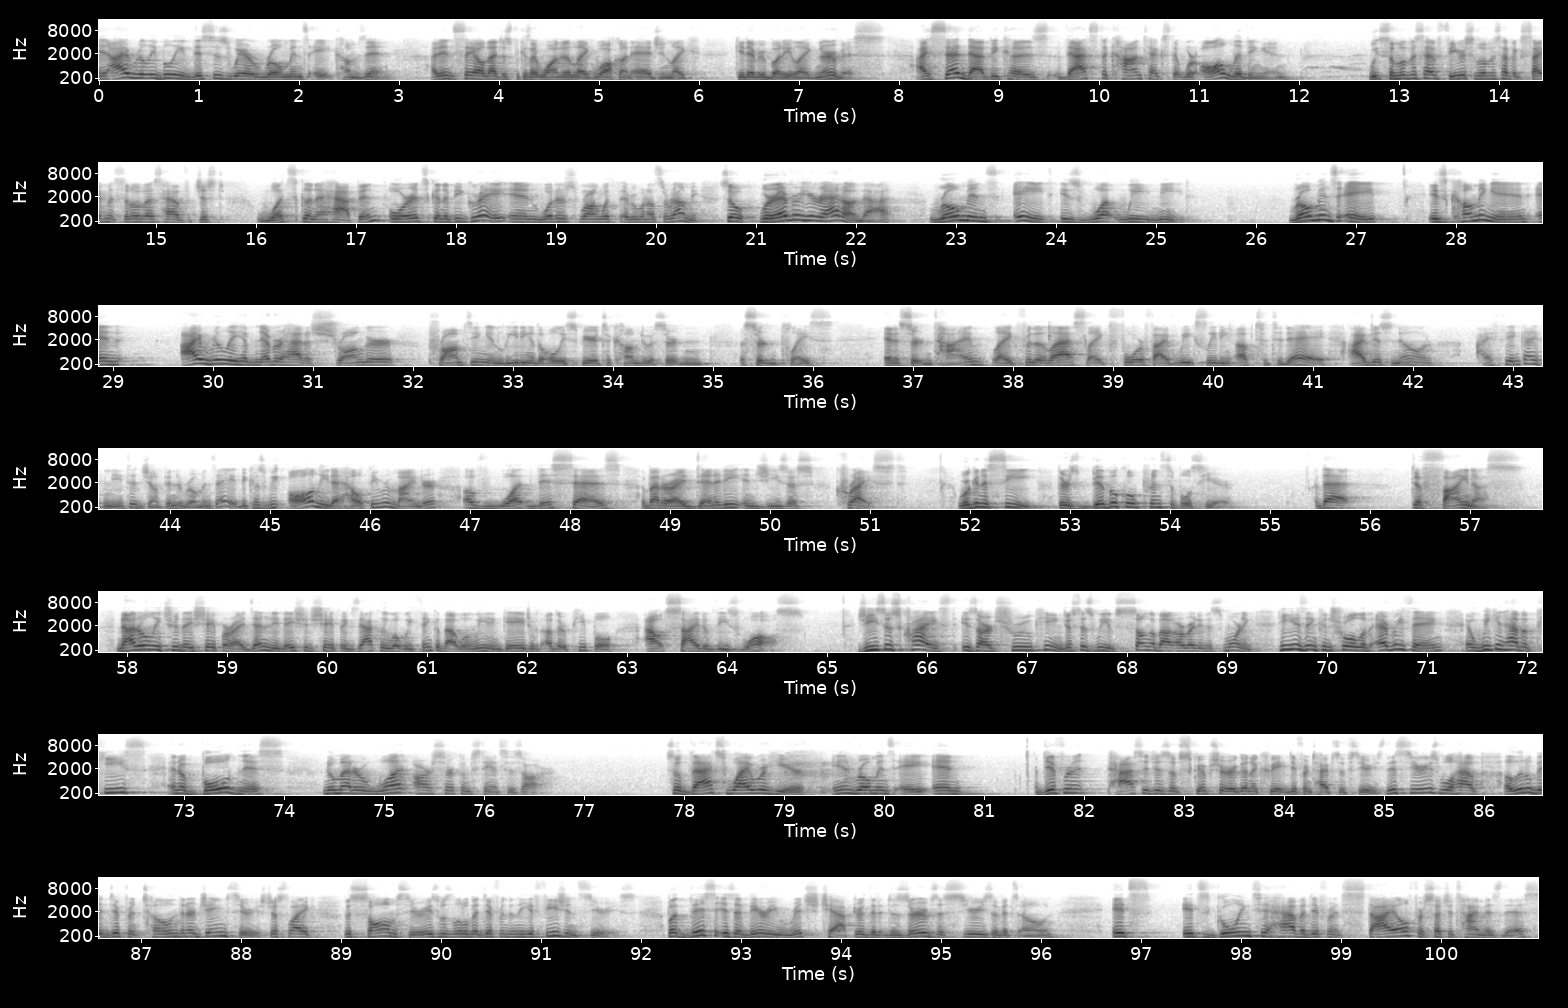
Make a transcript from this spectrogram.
And I really believe this is where Romans 8 comes in. I didn't say all that just because I wanted to like walk on edge and like get everybody like nervous. I said that because that's the context that we're all living in. We, some of us have fear, some of us have excitement, some of us have just what's going to happen, or it's going to be great, and what is wrong with everyone else around me. So, wherever you're at on that, Romans 8 is what we need. Romans 8 is coming in, and I really have never had a stronger prompting and leading of the Holy Spirit to come to a certain, a certain place at a certain time. Like for the last like four or five weeks leading up to today, I've just known I think I need to jump into Romans 8 because we all need a healthy reminder of what this says about our identity in Jesus Christ. We're going to see there's biblical principles here that define us. Not only should they shape our identity, they should shape exactly what we think about when we engage with other people outside of these walls. Jesus Christ is our true king, just as we have sung about already this morning. He is in control of everything, and we can have a peace and a boldness no matter what our circumstances are. So that's why we're here in Romans 8, and different passages of Scripture are going to create different types of series. This series will have a little bit different tone than our James series, just like the Psalm series was a little bit different than the Ephesians series. But this is a very rich chapter that it deserves a series of its own. It's, it's going to have a different style for such a time as this.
